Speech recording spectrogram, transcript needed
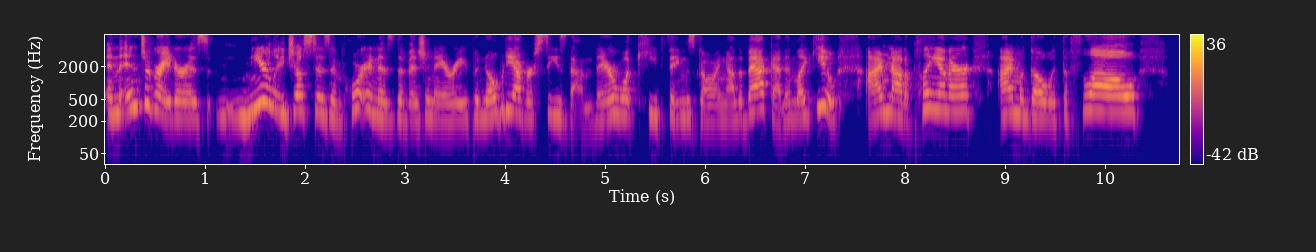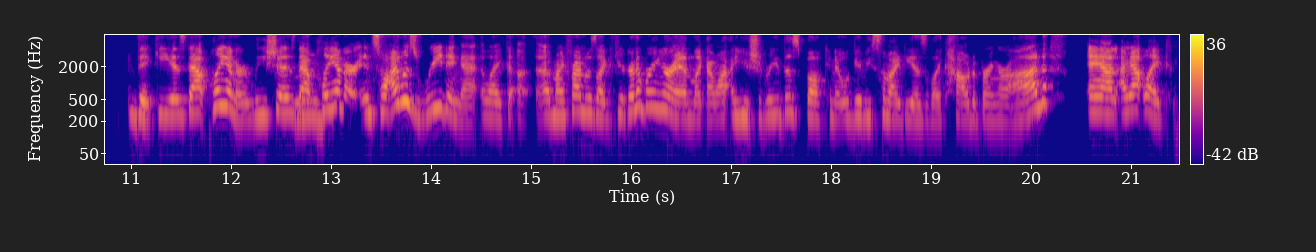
And the integrator is nearly just as important as the visionary, but nobody ever sees them. They're what keep things going on the back end. And like you, I'm not a planner, I'm a go with the flow. Vicky is that planner, Leisha is that mm. planner. And so I was reading it. Like uh, uh my friend was like, if you're going to bring her in, like I want you should read this book and it will give you some ideas of like how to bring her on. And I got like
